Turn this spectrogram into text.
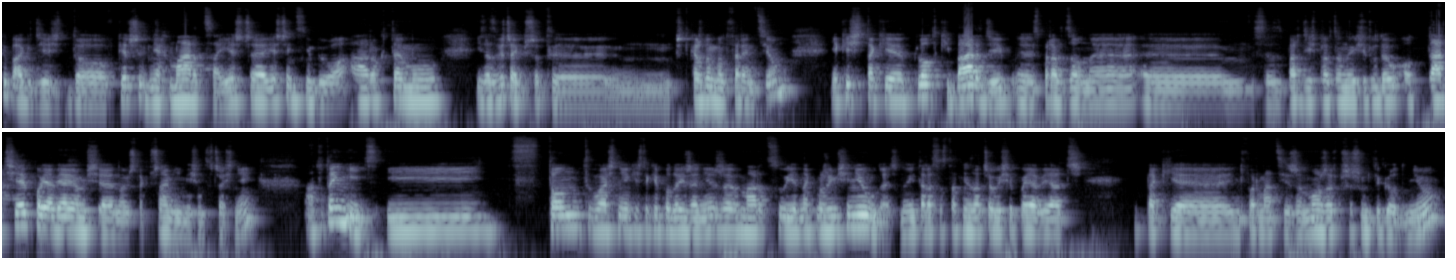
chyba gdzieś do w pierwszych dniach marca jeszcze, jeszcze nic nie było, a rok temu i zazwyczaj przed, y, przed każdą konferencją jakieś takie plotki bardziej y, sprawdzone, y, z bardziej sprawdzonych źródeł o dacie pojawiają się no już tak przynajmniej miesiąc wcześniej, a tutaj nic i stąd właśnie jakieś takie podejrzenie, że w marcu jednak może im się nie udać. No i teraz ostatnio zaczęły się pojawiać takie informacje, że może w przyszłym tygodniu,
